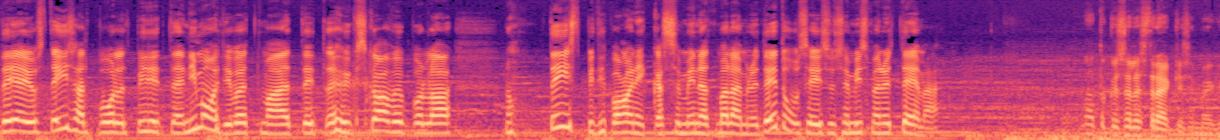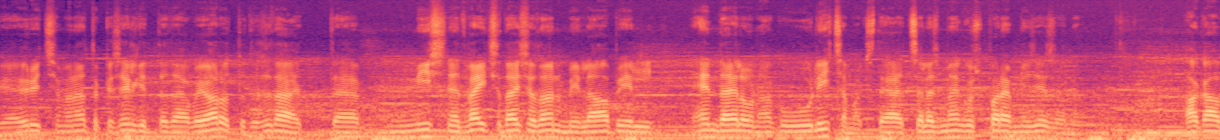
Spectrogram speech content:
teie just teiselt poolelt pidite niimoodi võtma, et ei tohiks ka võib-olla noh, teistpidi paanikasse minna, et me oleme nüüd eduseisus ja mis me nüüd teeme natuke sellest rääkisimegi ja üritasime natuke selgitada või arutada seda, et äh, mis need väiksed asjad on, mille abil enda elu nagu lihtsamaks teha, et selles mängus paremini sees olla. aga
